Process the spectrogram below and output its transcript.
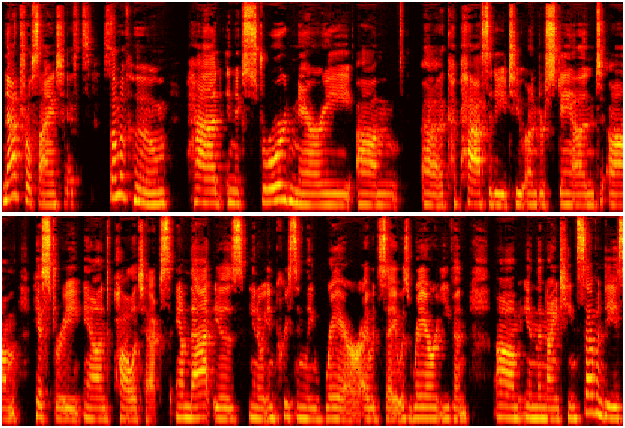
natural scientists. Some of whom had an extraordinary um, uh, capacity to understand um, history and politics, and that is, you know, increasingly rare. I would say it was rare even um, in the 1970s.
